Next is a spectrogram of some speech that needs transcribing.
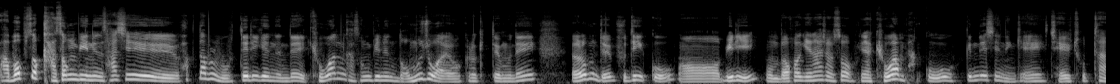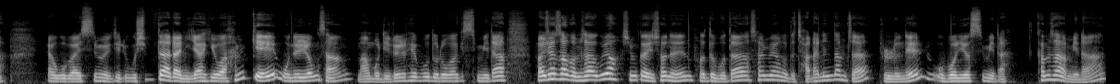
마법석 가성비는 사실 확답을 못 드리겠는데 교환 가성비는 너무 좋아요. 그렇기 때문에 여러분들 부디 있고 어, 미리 뭔가 확인하셔서 그냥 교환 받고 끝내시는 게 제일 좋다 라고 말씀을 드리고 싶다라는 이야기와 함께 오늘 영상 마무리를 해보도록 하겠습니다. 봐주셔서 감사하고요. 지금까지 저는 버드보다 설명을 더 잘하는 남자 블루넬 5번이었습니다. 감사합니다.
